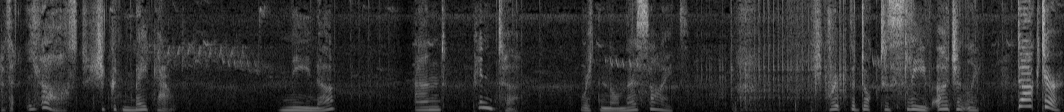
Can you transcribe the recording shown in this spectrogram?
and at last she could make out Nina and Pinta written on their sides. She gripped the doctor's sleeve urgently. Doctor,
